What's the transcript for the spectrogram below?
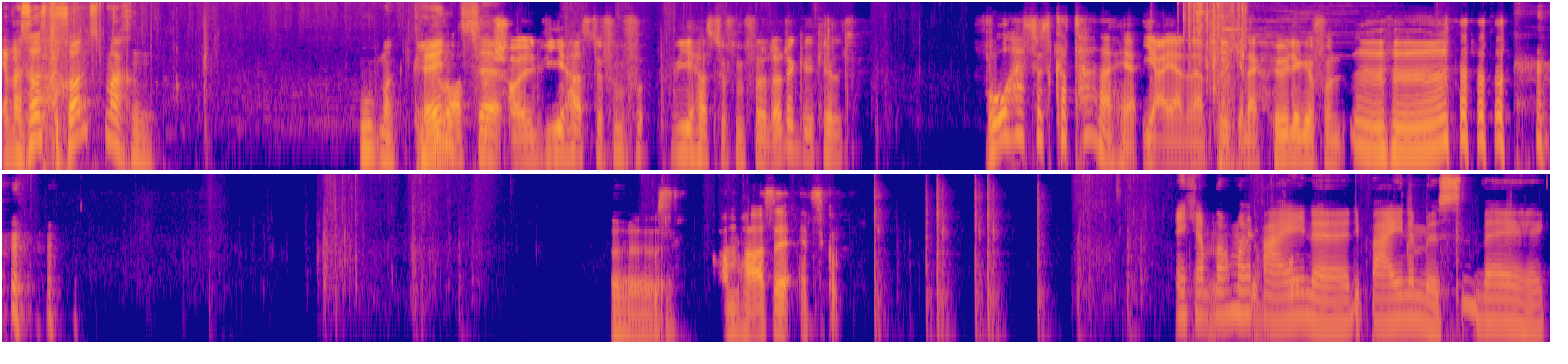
Ja, was sollst du sonst machen? Gut, man Du warst könnte. Wie hast du, fünf, wie hast du 500 Leute gekillt? Wo hast du das Katana her? Ja, ja, natürlich in der Höhle gefunden. Mhm. Äh, Komm, Hase, jetzt komm. ich habe nochmal Beine. Die Beine müssen weg.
